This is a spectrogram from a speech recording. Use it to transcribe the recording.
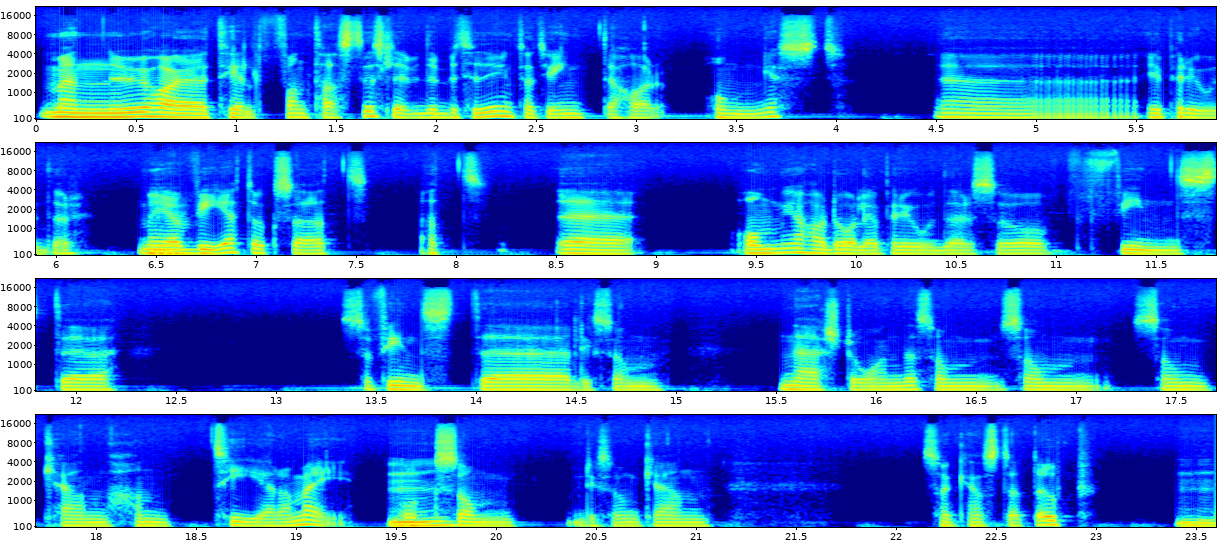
Men nu har jag ett helt fantastiskt liv. Det betyder inte att jag inte har ångest eh, i perioder. Men Mm. jag vet också att, att eh, om jag har dåliga perioder så finns det så finns det liksom närstående som, som, som kan hantera mig Mm. och som liksom kan, som kan stötta upp. Mm.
